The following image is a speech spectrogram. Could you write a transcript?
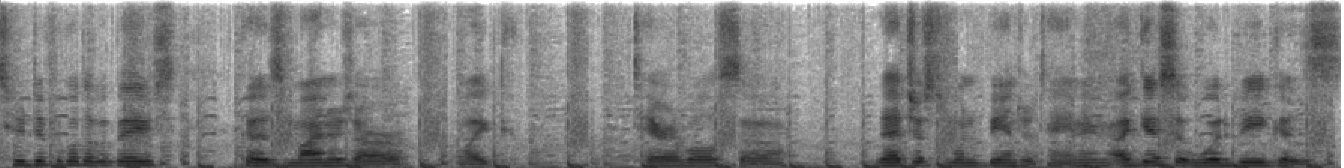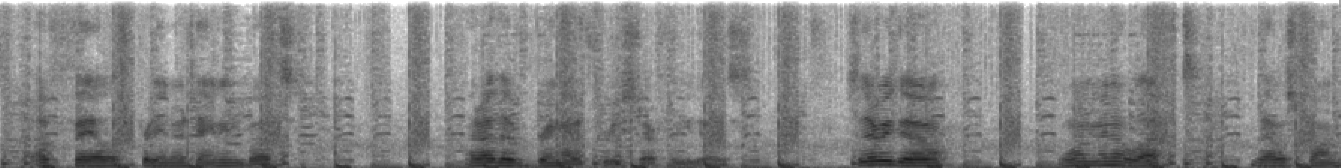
too difficult of a base, because miners are like terrible, so that just wouldn't be entertaining. I guess it would be because a fail is pretty entertaining, but I'd rather bring out a three star for you guys. So there we go. One minute left. That was fun.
